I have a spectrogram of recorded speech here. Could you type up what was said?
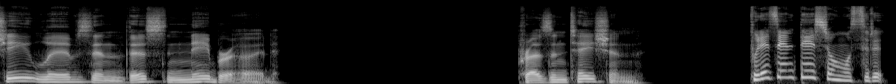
She lives in this neighborhood. Presentation. プレゼンテーションをする。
